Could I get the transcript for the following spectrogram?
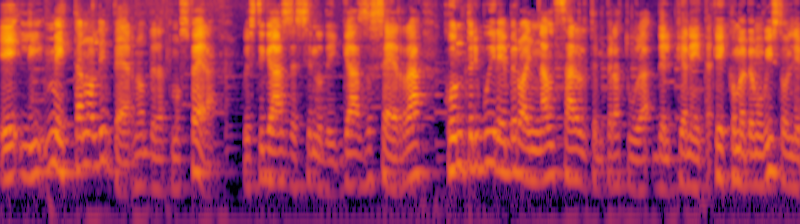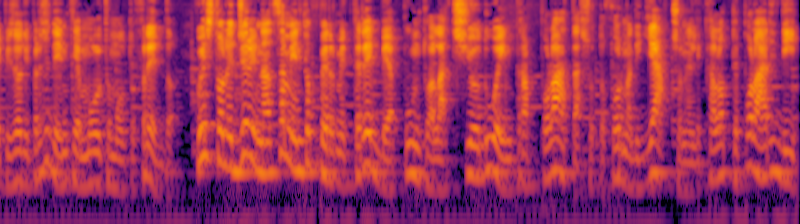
e li mettano all'interno dell'atmosfera. Questi gas, essendo dei gas serra, contribuirebbero a innalzare la temperatura del pianeta, che come abbiamo visto negli episodi precedenti è molto molto freddo. Questo leggero innalzamento permetterebbe appunto alla CO2 intrappolata sotto forma di ghiaccio nelle calotte polari di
